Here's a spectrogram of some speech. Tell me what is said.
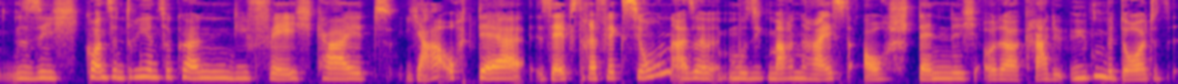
sich konzentrieren zu können, die Fähigkeit, ja, auch der Selbstreflexion. Also Musik machen heißt auch ständig oder gerade üben bedeutet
